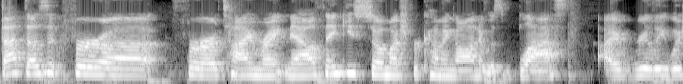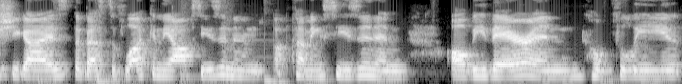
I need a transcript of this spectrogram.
that does it for uh, for our time right now. Thank you so much for coming on. It was a blast. I really wish you guys the best of luck in the off season and upcoming season, and I'll be there, and hopefully,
